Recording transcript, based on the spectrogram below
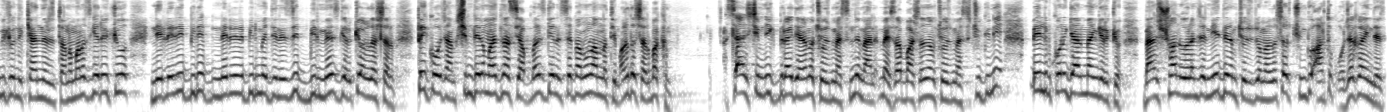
ilk önce kendinizi tanımanız gerekiyor. Neleri bilip neleri bilmediğinizi bilmeniz gerekiyor arkadaşlarım. Peki hocam şimdi deneme analizi nasıl yapmalıyız? Gelin size ben onu anlatayım. Arkadaşlar bakın. Sen şimdi ilk bir ay deneme çözmezsin değil mi? Yani mesela başladığın zaman çözmezsin. Çünkü niye? Belli bir konu gelmen gerekiyor. Ben şu an öğrenciler niye deneme çözüyorum arkadaşlar? Çünkü artık Ocak ayındayız.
